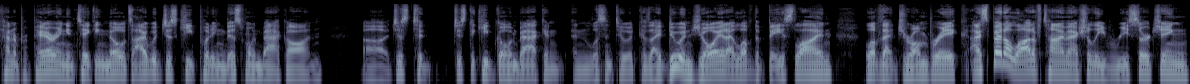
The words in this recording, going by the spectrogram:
kind of preparing and taking notes i would just keep putting this one back on uh, just to just to keep going back and, and listen to it because i do enjoy it. I love the bass line love that drum break. I spent a lot of time actually researching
